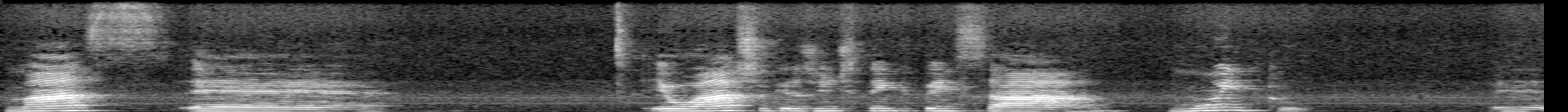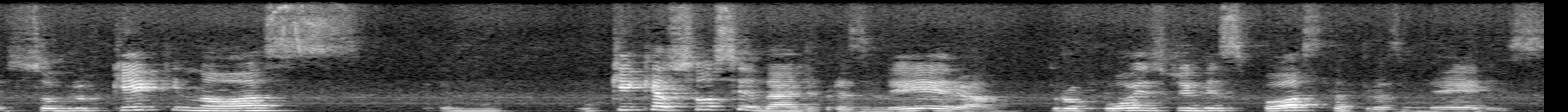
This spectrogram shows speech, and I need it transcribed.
mas é, eu acho que a gente tem que pensar muito é, sobre o que que nós, o que que a sociedade brasileira propôs de resposta para as mulheres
